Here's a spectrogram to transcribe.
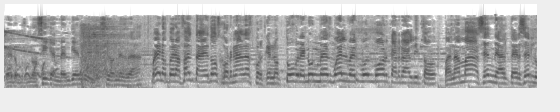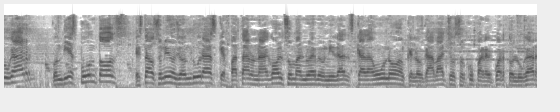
Pero pues nos siguen vendiendo ilusiones, ¿verdad? Bueno, pero a falta de dos jornadas porque en octubre, en un mes, vuelve el fútbol, carnalito. Panamá ascende al tercer lugar con 10 puntos. Estados Unidos y Honduras, que empataron a gol, suman 9 unidades cada uno, aunque los gabachos ocupan el cuarto lugar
